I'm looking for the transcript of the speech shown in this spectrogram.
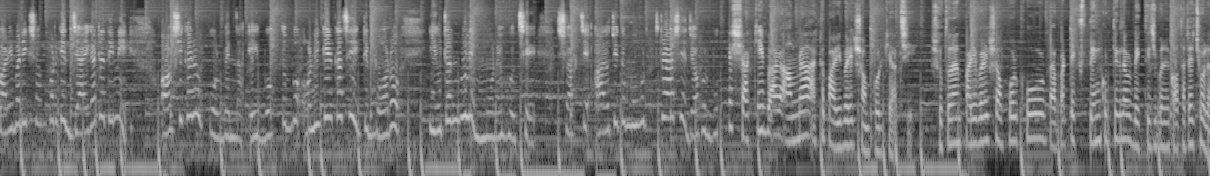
পারিবারিক সম্পর্কের জায়গাটা তিনি অস্বীকারও করবেন না। এই বক্তব্য অনেকের কাছে একটি বড় ইউটার্ন বলে মনে হচ্ছে। সবচেয়ে আলোচিত মুহূর্তটা আসে যখন সাকিব আর আমরা একটা পারিবারিক সম্পর্কে আছি। সুতরাং পারিবারিক সম্পর্ক ব্যাপারটা এক্সপ্লেন করতে গেলে আমার ব্যক্তি জীবনের কথাটাই চলে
